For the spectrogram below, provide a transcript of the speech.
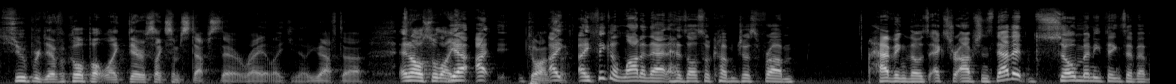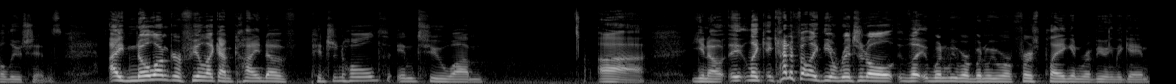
super difficult, but like there's like some steps there, right? Like you know, you have to, and also like yeah, I go on. I, I think a lot of that has also come just from having those extra options. Now that so many things have evolutions, I no longer feel like I'm kind of pigeonholed into um uh you know, it, like it kind of felt like the original like, when we were when we were first playing and reviewing the game.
